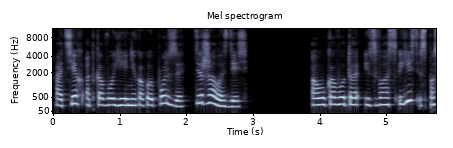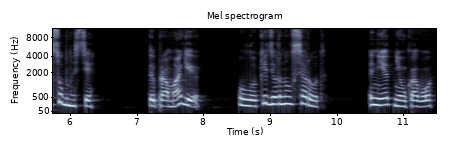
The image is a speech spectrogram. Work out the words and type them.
а тех, от кого ей никакой пользы, держала здесь. «А у кого-то из вас есть способности?» «Ты про магию?» У Луки дернулся рот. «Нет, ни у кого.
